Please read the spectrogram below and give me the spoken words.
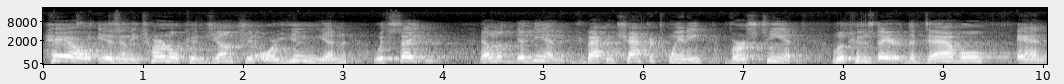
Hell is an eternal conjunction or union with Satan. Now, look again, back in chapter 20, verse 10. Look who's there. The devil and,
